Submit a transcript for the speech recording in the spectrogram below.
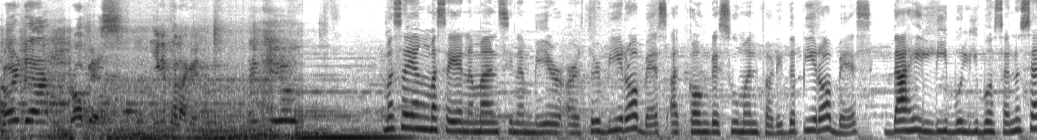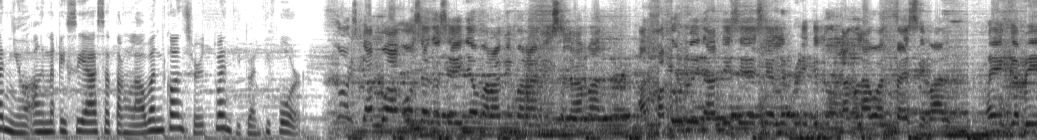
Gorda Robes. Ingat palagi. Thank you. Masayang masaya naman sina Mayor Arthur B. Robes at Congresswoman Florida P. Robes dahil libo-libong Sanosenyo ang nakisaya sa Tanglawan Concert 2024. Of course, kapwa ako sa sa inyo, maraming maraming salamat. At patuloy natin sineselebrate itong Festival ngayong gabi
